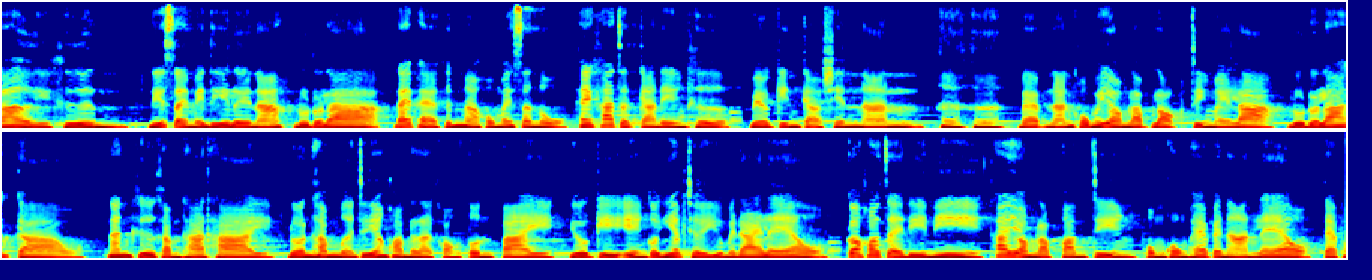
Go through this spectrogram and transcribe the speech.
ล่าเอ่ยขึ้นนิสัยไม่ดีเลยนะลูโดล่าได้แผลขึ้นมาคงไม่สนุก ให้ข้าจัดการเองเถอะเวลกินกล่าวเช่นนั้นเฮ้อแบบนั้นคงไม่ยอมรับหรอกจริงไหมล่ะลูโดล่ากล่าวนั่นคือคำท้าทาย โดนทำเหมือนจะแย่งความถนัดของตนไป ยูกิเองก็เงียบเฉยอยู่ไม่ได้แล้ว ก็เข้าใจดีนี่ ถ้ายอมรับความจริง ผมคงแพ้ไปนานแล้ว แต่เผ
